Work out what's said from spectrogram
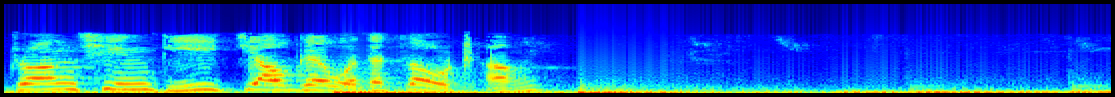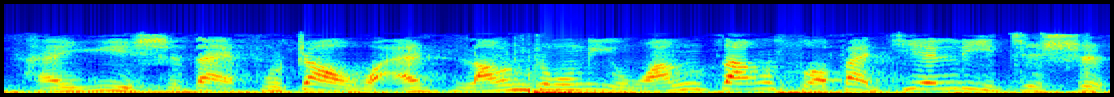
庄青敌交给我的奏呈，参御史大夫赵绾、郎中令王臧所犯奸吏之事，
